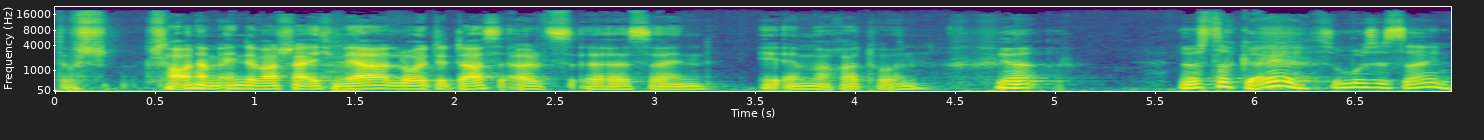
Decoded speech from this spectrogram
da schauen am Ende wahrscheinlich mehr Leute das als äh, sein EM-Marathon. Ja, das ist doch geil, so muss es sein.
